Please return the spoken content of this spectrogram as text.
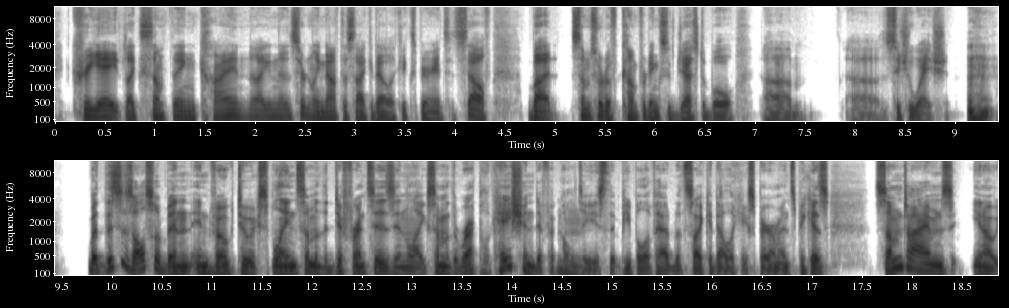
create like something kind, like, certainly not the psychedelic experience itself, but some sort of comforting, suggestible um, uh, situation. Mm-hmm. But this has also been invoked to explain some of the differences in like some of the replication difficulties mm. that people have had with psychedelic experiments because sometimes, you know,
